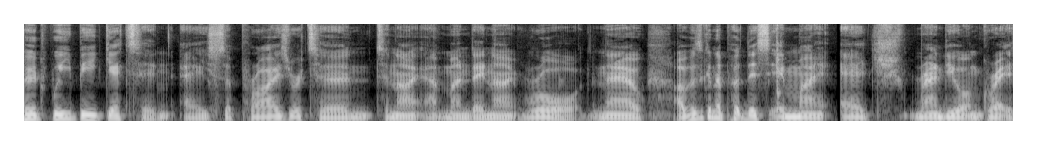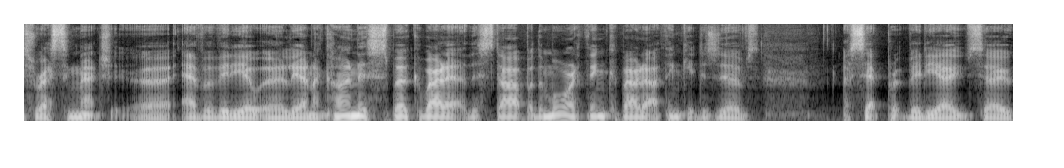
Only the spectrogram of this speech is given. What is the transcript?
could we be getting a surprise return tonight at Monday Night Raw? Now, I was going to put this in my Edge Randy Orton Greatest Wrestling Match uh, Ever video earlier, and I kind of spoke about it at the start, but the more I think about it, I think it deserves a separate video. So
